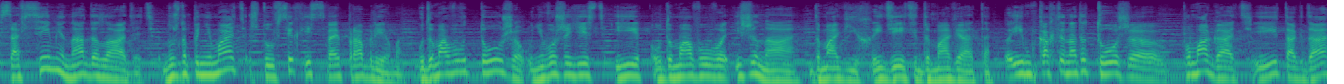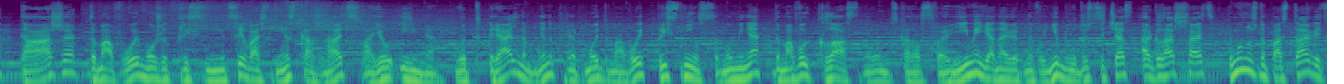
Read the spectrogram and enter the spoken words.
Со всеми надо ладить. Нужно понимать, что у всех есть своя проблема. У домового тоже, у него же есть и у домового и жена домовиха, и дети домовята. Им как-то надо тоже помогать. И тогда даже домовой может присниться и во сне сказать свое имя. Вот реально мне, например, мой домовой приснился. Но у меня домовой классный. Он сказал свое имя. Я, наверное, его не буду сейчас оглашать. Ему нужно поставить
